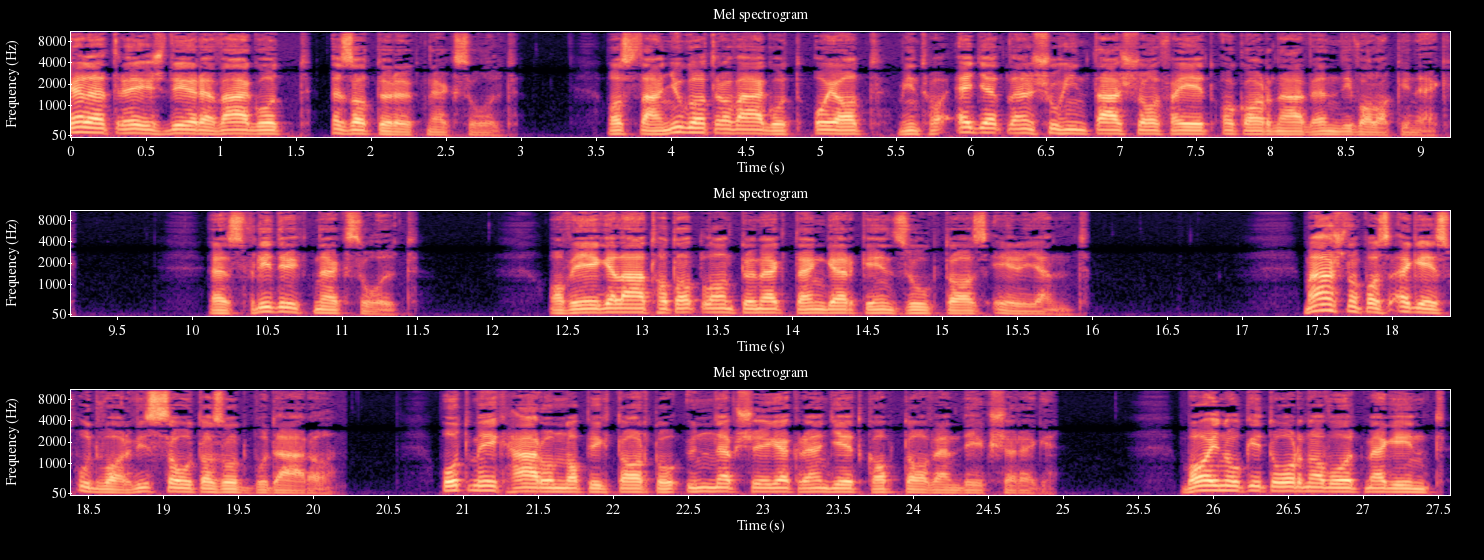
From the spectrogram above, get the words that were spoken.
Keletre és délre vágott, ez a töröknek szólt. Aztán nyugatra vágott olyat, mintha egyetlen suhintással fejét akarná venni valakinek. Ez Friedrichnek szólt. A vége láthatatlan tömeg tengerként zúgta az éljent. Másnap az egész udvar visszautazott Budára. Ott még három napig tartó ünnepségek rendjét kapta a vendégsereg. Bajnoki torna volt megint,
